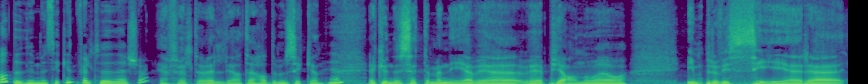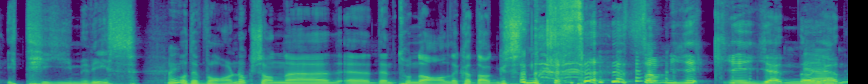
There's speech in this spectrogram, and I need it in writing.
Hadde du musikken? Følte du det sjøl? Jeg følte veldig at jeg hadde musikken. Ja. Jeg kunne sette meg ned ved, ved pianoet og improvisere i timevis. Og det var nok sånn eh, den tonale kadansen som gikk igjen og igjen.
